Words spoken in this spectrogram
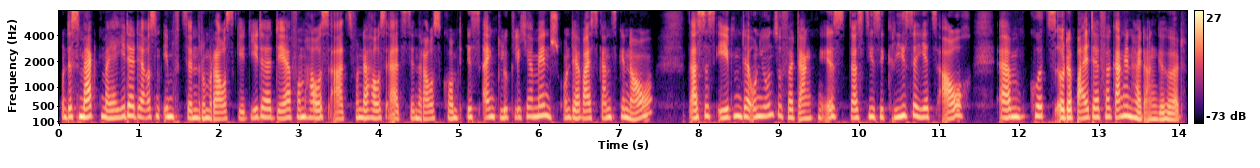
Und das merkt man ja, jeder, der aus dem Impfzentrum rausgeht, jeder, der vom Hausarzt, von der Hausärztin rauskommt, ist ein glücklicher Mensch. Und der weiß ganz genau, dass es eben der Union zu verdanken ist, dass diese Krise jetzt auch ähm, kurz oder bald der Vergangenheit angehört.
